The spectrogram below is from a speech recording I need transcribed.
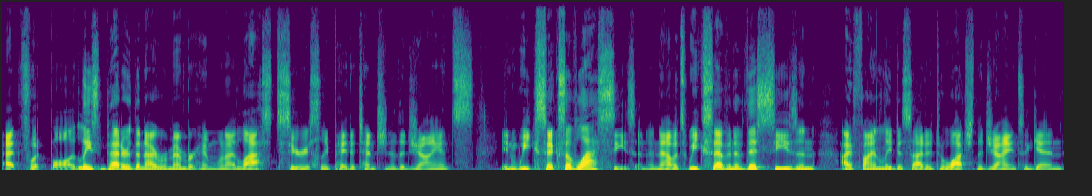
at football, at least better than I remember him when I last seriously paid attention to the Giants in week six of last season. And now it's week seven of this season. I finally decided to watch the Giants again,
